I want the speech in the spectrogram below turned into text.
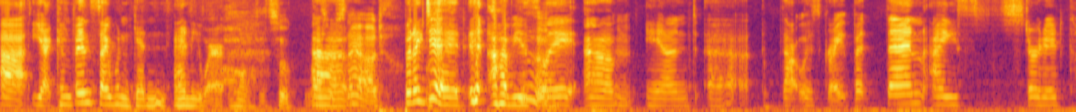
Uh, yeah, convinced I wouldn't get in anywhere, Oh, that's so that's so sad. but I did, obviously, um, and uh, that was great. But then I started c-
